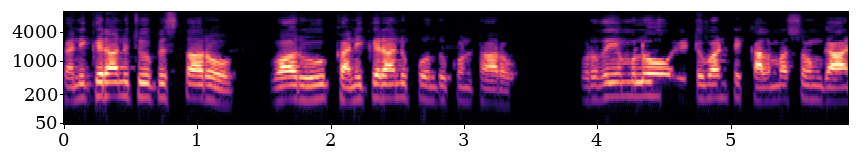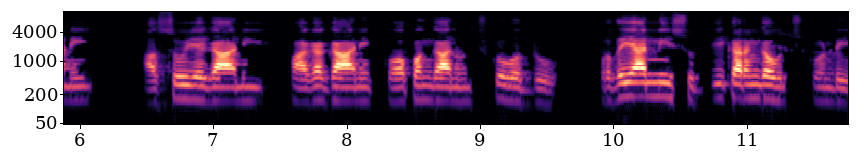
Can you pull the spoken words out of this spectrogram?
కనికిరాన్ని చూపిస్తారో వారు కనికిరాన్ని పొందుకుంటారు. హృదయంలో ఎటువంటి కల్మషం కానీ అసూయ కానీ పగ కానీ కోపం కానీ ఉంచుకోవద్దు. హృదయాన్ని శుద్ధీకరంగా ఉంచుకోండి.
